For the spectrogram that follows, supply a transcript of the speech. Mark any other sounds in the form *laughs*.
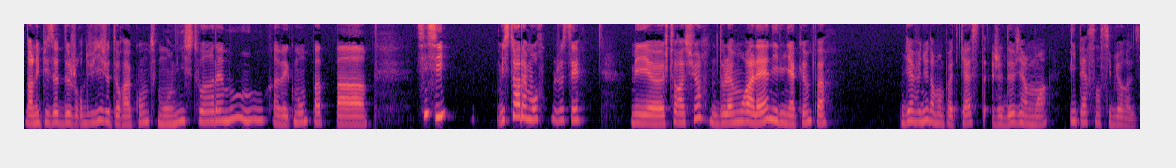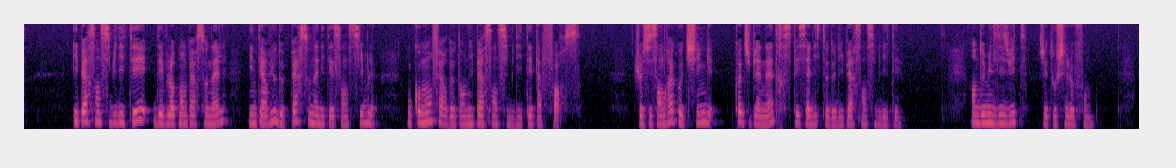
Dans l'épisode d'aujourd'hui, je te raconte mon histoire d'amour avec mon papa. Si, si, histoire d'amour, je sais. Mais euh, je te rassure, de l'amour à la haine, il n'y a qu'un pas. Bienvenue dans mon podcast Je deviens moi, hypersensible heureuse. Hypersensibilité, développement personnel, interview de personnalités sensibles ou comment faire de ton hypersensibilité ta force. Je suis Sandra Coaching, coach bien-être, spécialiste de l'hypersensibilité. En 2018, j'ai touché le fond.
